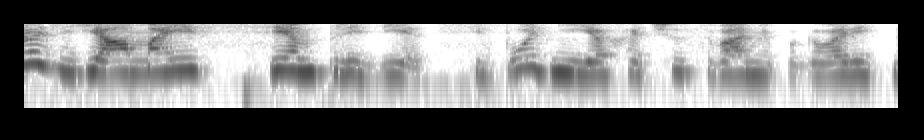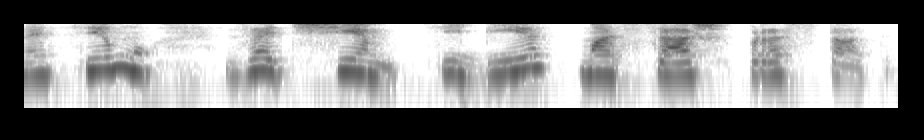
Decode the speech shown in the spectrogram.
Друзья мои, всем привет! Сегодня я хочу с вами поговорить на тему «Зачем тебе массаж простаты?»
